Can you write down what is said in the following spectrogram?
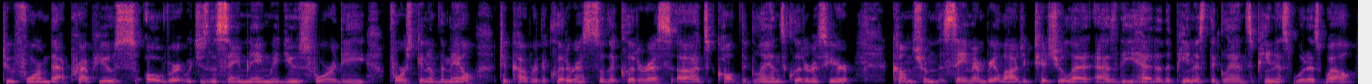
to form that prepuce over it, which is the same name we'd use for the foreskin of the male to cover the clitoris. So the clitoris, uh, it's called the glans clitoris here, comes from the same embryologic tissue as the head of the penis, the glans penis would as well,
